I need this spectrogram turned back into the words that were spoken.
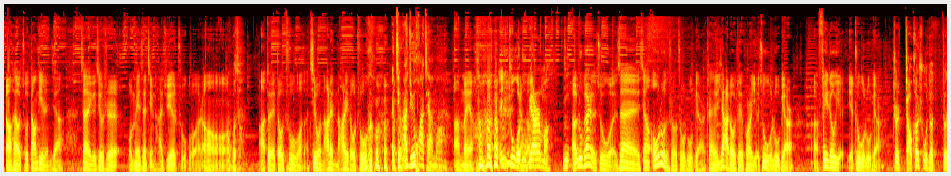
然后还有住当地人家。再一个就是我们也在警察局也住过，然后我操，啊，对，都住过了。其实我哪里哪里都住过哎，警察局花钱吗？啊，没有。哎，你住过路边儿吗？啊，路边也住过，在像欧洲的时候住路边，在亚洲这块也住过路边儿，啊，非洲也也住过路边儿就是找棵树就就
